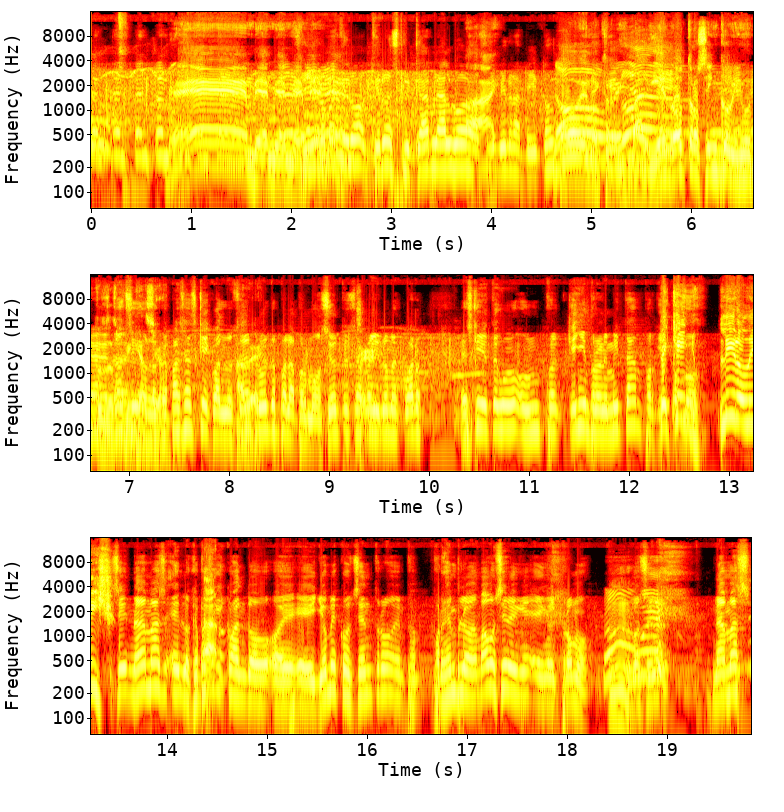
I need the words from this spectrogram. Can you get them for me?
Bien, bien, bien, bien. Yo bien, nomás bien. quiero, quiero explicarle algo así bien rapidito. Todo bien, no, Invadiendo otros cinco minutos de No, lo que pasa es que cuando usted me pregunta por la promoción, todo ese Sí. rollo, no me acuerdo. Es que yo tengo un pequeño problemita. Porque Pequeño, como- little dish. Sí, nada más, eh, lo que pasa Claro. es que cuando eh, eh, yo me concentro, en- por ejemplo, vamos a ir en, en el promo, nada más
